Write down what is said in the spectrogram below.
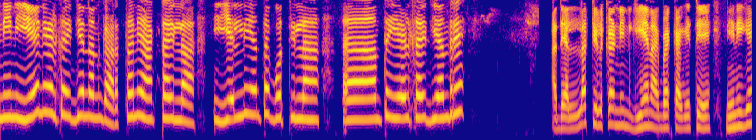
ನೀನು ಏನ್ ಹೇಳ್ತಾ ಇದೀಯ? ನನ್ಗೆ ಅರ್ಥನೇ ಆಗ್ತಾ ಇಲ್ಲ. ಎಲ್ಲಿ ಅಂತ ಗೊತ್ತಿಲ್ಲ ಅಂತ ಹೇಳ್ತಾ ಇದ್ಯಾ ಅಂದ್ರೆ? ಅದೆಲ್ಲ ತಿಳ್ಕೊಂಡು ನಿನ್ಗೆ ಏನಾಗಬೇಕಾಗೈತೆ ನಿನಗೆ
